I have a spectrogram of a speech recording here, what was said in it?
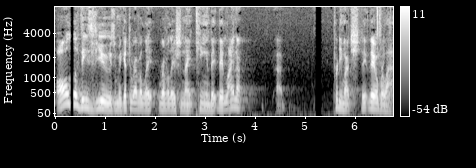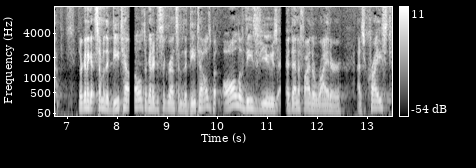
all of these views, when we get to Revela- Revelation 19, they, they line up pretty much, they, they overlap. They're going to get some of the details, they're going to disagree on some of the details, but all of these views identify the writer as Christ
